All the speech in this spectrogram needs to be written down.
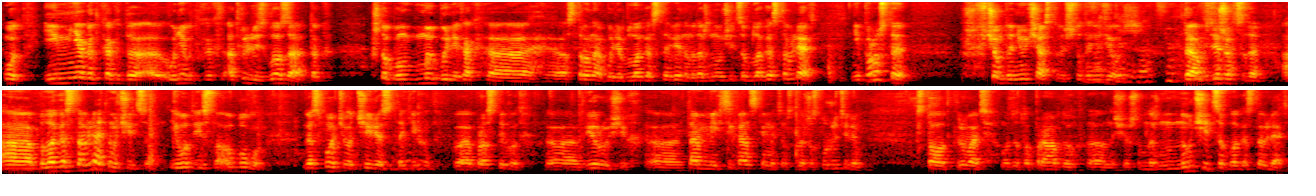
Вот, и меня, говорит, как-то, у меня, говорит, как открылись глаза, так, чтобы мы были, как э, страна, были благословенны, мы должны научиться благоставлять. Не просто в чем-то не участвовать, что-то не делать. Да, воздержаться, да. А благоставлять научиться. И вот, и слава Богу, Господь вот через таких вот э, простых вот э, верующих, э, там мексиканским этим даже служителям стал открывать вот эту правду, значит, чтобы даже научиться благословлять.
